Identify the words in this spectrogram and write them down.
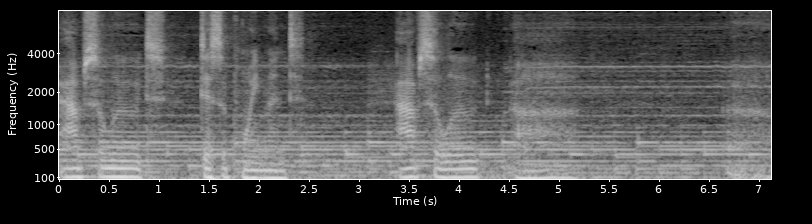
absolute disappointment, absolute uh, uh,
